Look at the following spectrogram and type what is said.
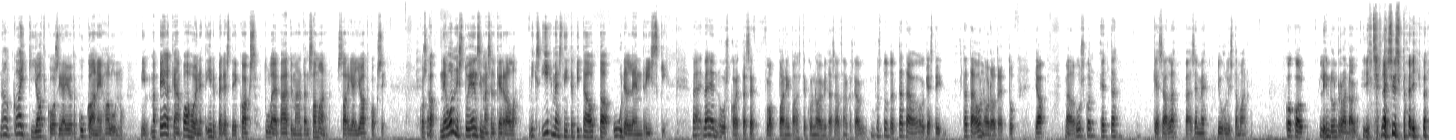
nämä on kaikki jatkoosia, joita kukaan ei halunnut. Niin mä pelkään pahoin, että Independence Day 2 tulee päätymään tämän saman sarjan jatkoksi. Koska ne onnistui ensimmäisellä kerralla. Miksi ihmeessä niitä pitää ottaa uudelleen riski? Mä, mä en usko, että se floppaa niin pahasti kuin noin, mitä sä oot sanonut, koska musta tuntuu, että tätä on oikeasti tätä on odotettu. Ja mä uskon, että kesällä pääsemme juhlistamaan koko Linnun radan itsenäisyyspäivää.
